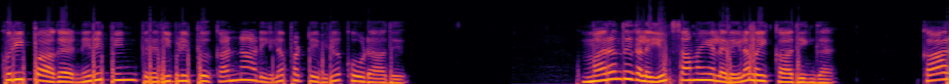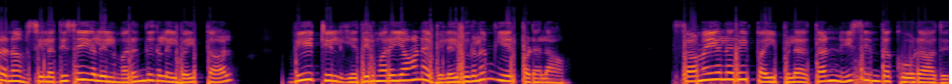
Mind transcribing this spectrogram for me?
குறிப்பாக நெருப்பின் பிரதிபலிப்பு கண்ணாடியில் பட்டுவிடக்கூடாது மருந்துகளையும் சமையலறையில் வைக்காதீங்க. காரணம் சில திசைகளில் மருந்துகளை வைத்தால் வீட்டில் எதிர்மறையான விளைவுகளும் ஏற்படலாம். சமையலறை பைப்பில் தண்ணீர் சிந்தக்கூடாது.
